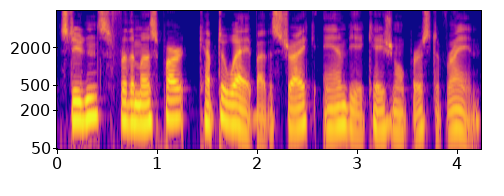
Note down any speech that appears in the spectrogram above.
Students, for the most part, kept away by the strike and the occasional burst of rain.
